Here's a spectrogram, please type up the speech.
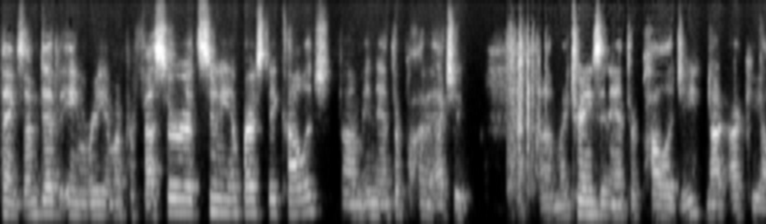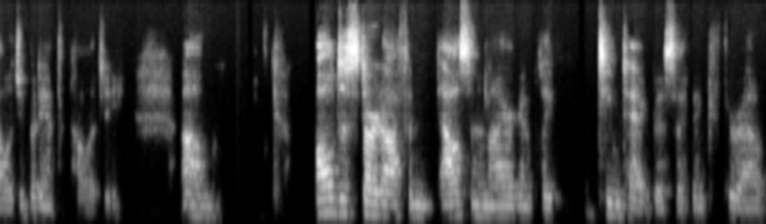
thanks. I'm Deb Amory. I'm a professor at SUNY Empire State College um, in anthropology. Actually, uh, my training's in anthropology, not archaeology, but anthropology. Um, I'll just start off, and Allison and I are going to play team tag this, I think, throughout.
